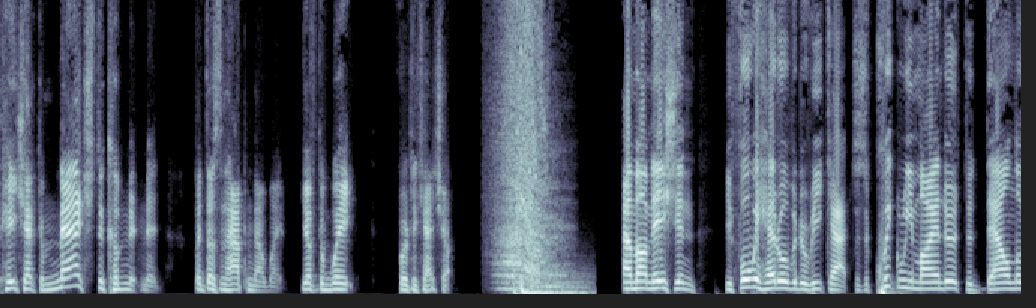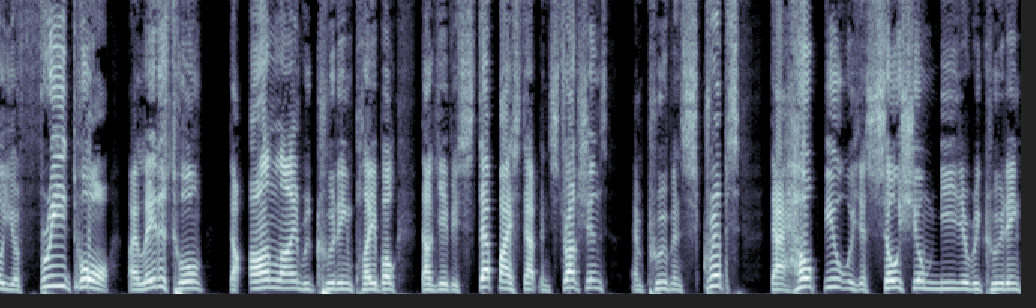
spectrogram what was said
paycheck to match the commitment, but it doesn't happen that way. You have to wait for it to catch up. MLM Nation, before we head over to recap, just a quick reminder to download your free tool, my latest tool the online recruiting playbook that'll give you step by step instructions and proven scripts that help you with your social media recruiting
